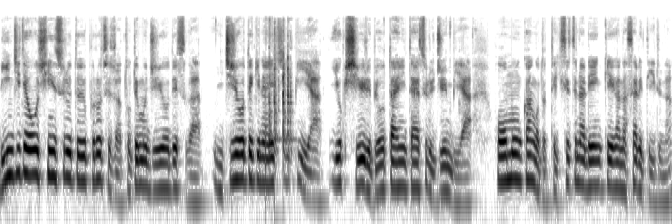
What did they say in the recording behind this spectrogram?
臨時で往診するというプロセスはとても重要ですが、日常的な HCP や予期し得る病態に対する準備や訪問看護と適切な連携がなされているな、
